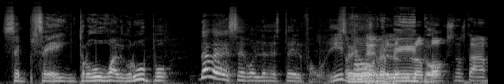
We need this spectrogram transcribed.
se, se introdujo al grupo. Debe ser Golden State el favorito. Según, Los- repito. Los Bucks no estaban,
